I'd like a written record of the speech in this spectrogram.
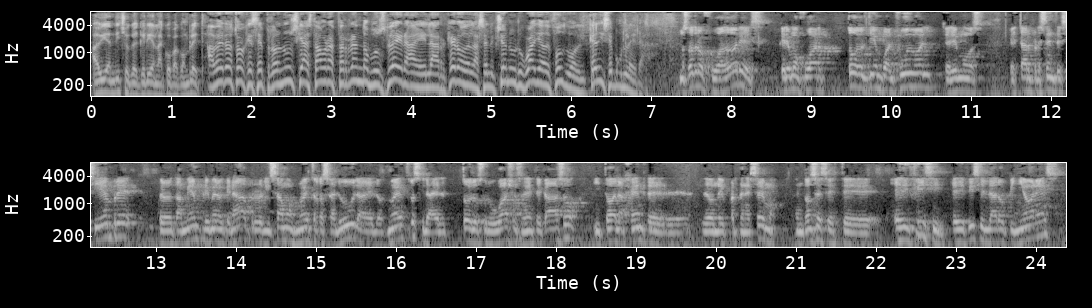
habían dicho que querían la Copa completa. A ver, otro que se pronuncia hasta ahora, Fernando Muslera, el arquero de la selección uruguaya de fútbol. ¿Qué dice Muslera? Nosotros jugadores queremos jugar todo el tiempo al fútbol, queremos estar presentes siempre, pero también, primero que nada, priorizamos nuestra salud, la de los nuestros y la de todos los uruguayos en este caso y toda la gente de, donde pertenecemos. Entonces, este, es difícil, es difícil dar opiniones.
